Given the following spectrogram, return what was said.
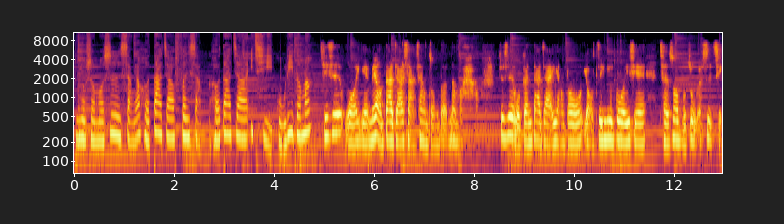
你有什么是想要和大家分享、和大家一起鼓励的吗？其实我也没有大家想象中的那么好，就是我。跟大家一样都有经历过一些承受不住的事情。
